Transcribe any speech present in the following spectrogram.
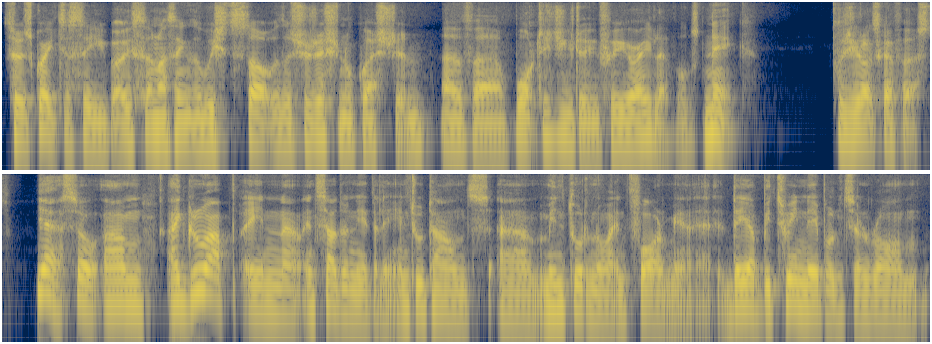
So it's great to see you both, and I think that we should start with a traditional question of uh, what did you do for your A levels? Nick, would you like to go first? Yeah, so um, I grew up in uh, in southern Italy, in two towns, uh, Minturno and Formia. They are between Naples and Rome.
